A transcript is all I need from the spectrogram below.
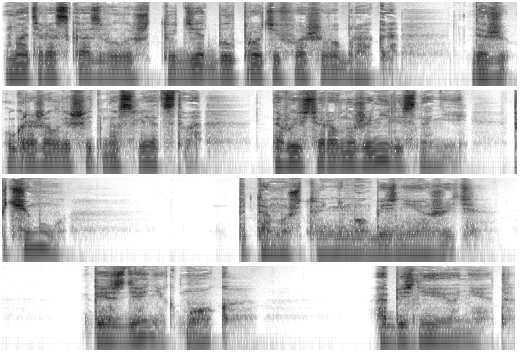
Мать рассказывала, что дед был против вашего брака, даже угрожал лишить наследства, а вы все равно женились на ней. Почему?» «Потому что не мог без нее жить. Без денег мог» а без нее нет»,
